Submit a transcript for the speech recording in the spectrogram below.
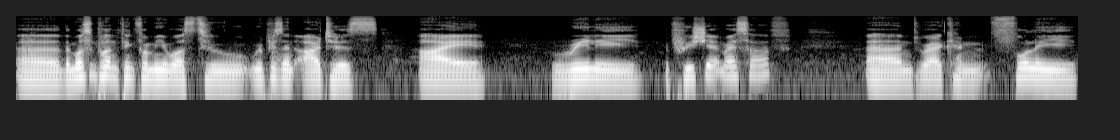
uh, the most important thing for me was to represent artists I really appreciate myself and where I can fully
